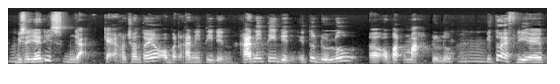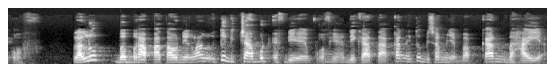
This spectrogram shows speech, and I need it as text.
Bisa jadi enggak. Kayak contohnya obat ranitidin. Ranitidin itu dulu eh, obat mah dulu. Mm-mm. Itu FDA approve. Lalu beberapa tahun yang lalu itu dicabut FDA approve ya. Dikatakan itu bisa menyebabkan bahaya.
